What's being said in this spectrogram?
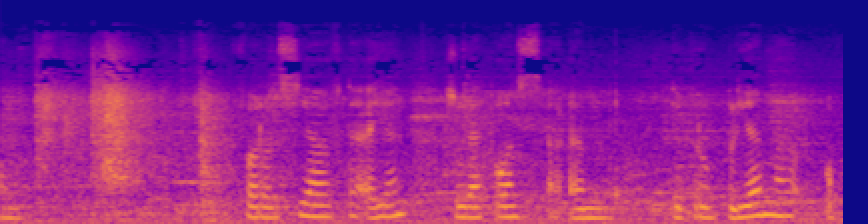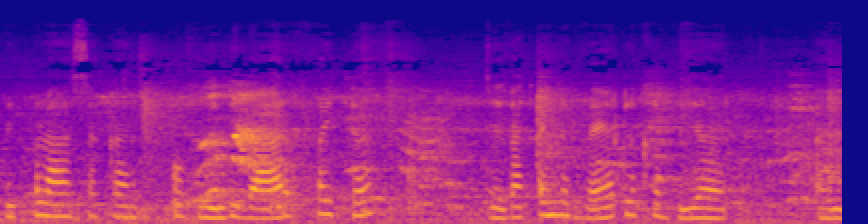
um, vir onsself te eien, sodat ons uh, um, die probleme op die plase kan opneem, die ware feite, die, wat eintlik werklik gebeur um,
